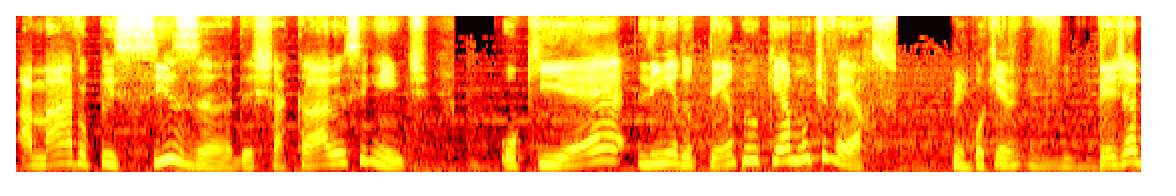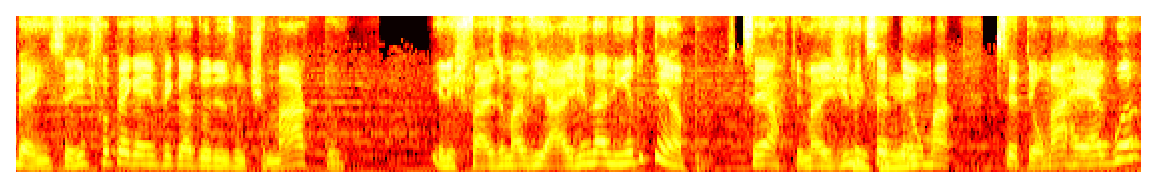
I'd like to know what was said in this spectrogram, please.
a Marvel precisa deixar claro o seguinte: o que é linha do tempo e o que é multiverso. Sim. Porque, veja bem, se a gente for pegar em Vingadores Ultimato, eles fazem uma viagem na linha do tempo, certo? Imagina que você Uhum. tem uma você tem uma régua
